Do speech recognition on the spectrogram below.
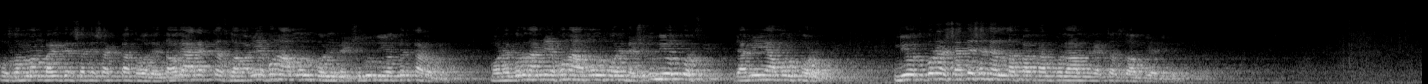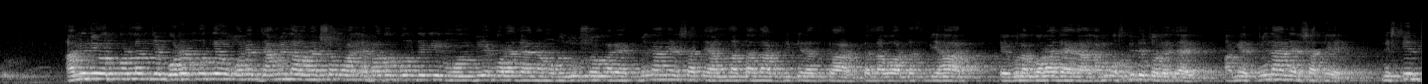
মুসলমান ভাইদের সাথে সাক্ষাৎ হলে। তাহলে আরেকটা সব আমি এখন আমল করি নাই, শুধু নিয়তের কারণে। মনে করুন, আমি এখন আমল করি নাই, শুধু নিয়ত করছি যে আমি আমল করব। নিয়ত করার সাথে সাথে আল্লাহ পাক রাব্বুল একটা সব দিয়ে দিবেন। আমি নিয়োগ করলাম যে ঘরের মধ্যে অনেক ঝামেলা, অনেক সময় এবাদত বন্দেগী মন দিয়ে করা যায় না। মনোযোগ সহকারে মিনানের সাথে আল্লাহ তালার জিকির, আজকার তেলাওয়া তসবিহাত এগুলা করা যায় না। আমি মসজিদে চলে যাই, আমি মিনানের সাথে নিশ্চিন্ত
